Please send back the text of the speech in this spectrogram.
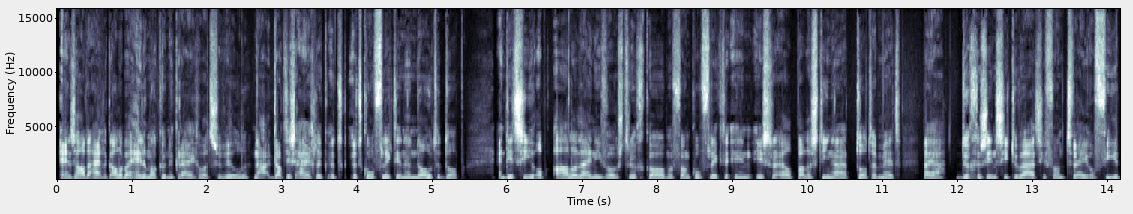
En ze hadden eigenlijk allebei helemaal kunnen krijgen wat ze wilden. Nou, dat is eigenlijk het, het conflict in een notendop. En dit zie je op allerlei niveaus terugkomen. Van conflicten in Israël, Palestina tot en met nou ja, de gezinssituatie van twee of vier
